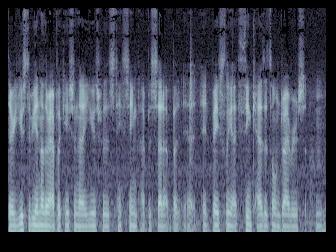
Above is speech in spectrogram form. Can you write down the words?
there used to be another application that I use for this t- same type of setup, but it, it, basically I think has its own drivers. Um,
